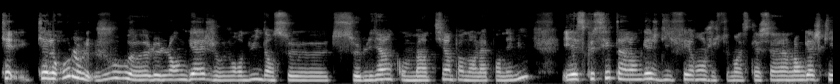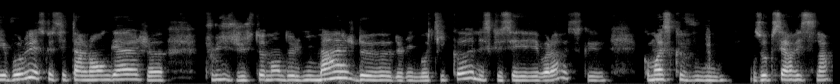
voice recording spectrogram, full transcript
quel, quel rôle joue euh, le langage aujourd'hui dans ce, ce lien qu'on maintient pendant la pandémie? Et est-ce que c'est un langage différent justement? Est-ce que c'est un langage qui évolue? Est-ce que c'est un langage euh, plus justement de l'image, de, de l'émoticône? Est-ce que c'est voilà est-ce que comment est-ce que vous observez cela?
